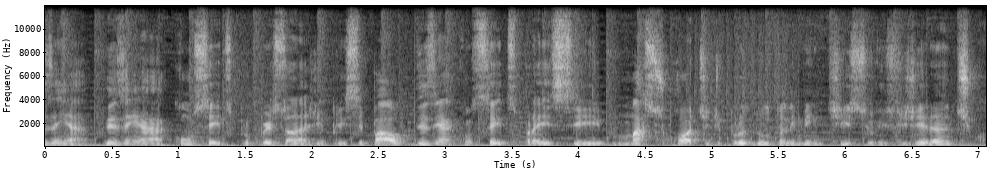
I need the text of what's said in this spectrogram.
desenhar. Desenhar conceitos para o personagem principal, desenhar conceitos para esse mascote de produto alimentício refrigerântico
